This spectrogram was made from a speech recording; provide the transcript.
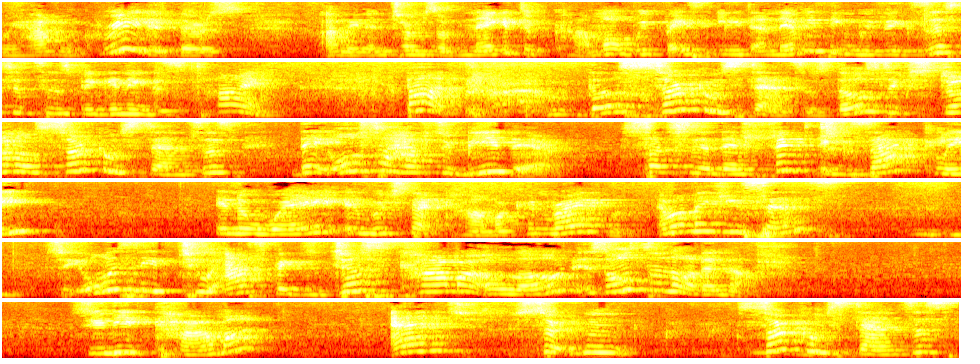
we haven't created. There's, I mean, in terms of negative karma, we've basically done everything. We've existed since beginningless time. But those circumstances, those external circumstances, they also have to be there, such that they fit exactly in a way in which that karma can ripen. Am I making sense? So you always need two aspects. Just karma alone is also not enough. So you need karma and certain circumstances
